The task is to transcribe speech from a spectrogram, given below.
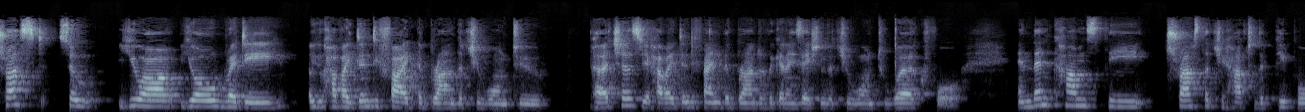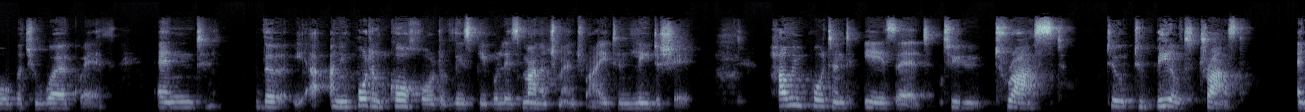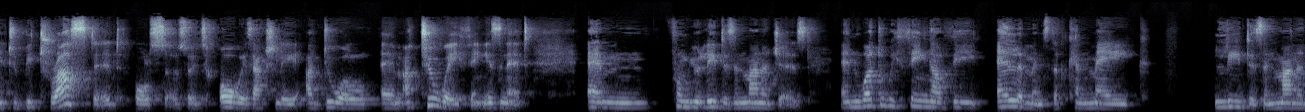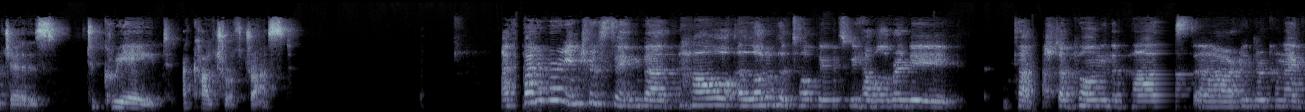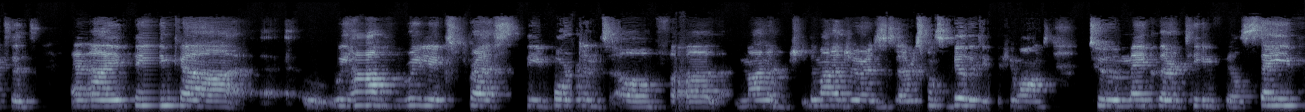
Trust. So you are you're already you have identified the brand that you want to purchase. You have identified the brand of the organization that you want to work for, and then comes the trust that you have to the people that you work with, and the an important cohort of these people is management, right, and leadership how important is it to trust, to, to build trust and to be trusted also? So it's always actually a dual, um, a two-way thing, isn't it? Um, from your leaders and managers. And what do we think are the elements that can make leaders and managers to create a culture of trust? I find it very interesting that how a lot of the topics we have already touched upon in the past are interconnected. And I think uh, we have really expressed the importance of uh, manage, the manager's responsibility, if you want, to make their team feel safe,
